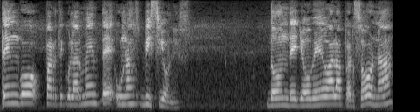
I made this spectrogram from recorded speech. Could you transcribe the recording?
tengo particularmente unas visiones donde yo veo a la persona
